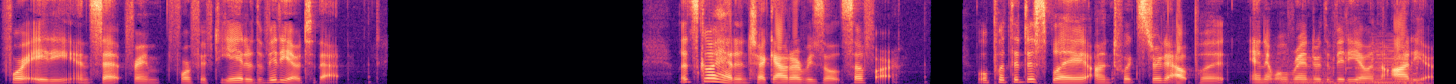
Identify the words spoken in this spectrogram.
480 and set frame 458 of the video to that. Let's go ahead and check out our results so far. We'll put the display on Twixtor to output and it will render the video and the audio.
